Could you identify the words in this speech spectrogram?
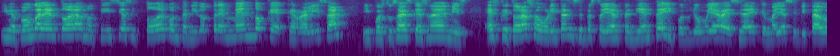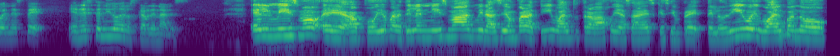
y me pongo a leer todas las noticias y todo el contenido tremendo que, que realizan. Y pues tú sabes que es una de mis escritoras favoritas y siempre estoy al pendiente y pues yo muy agradecida de que me hayas invitado en este, en este nido de los cardenales. El mismo eh, apoyo para ti, la misma admiración para ti, igual tu trabajo, ya sabes que siempre te lo digo, igual cuando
